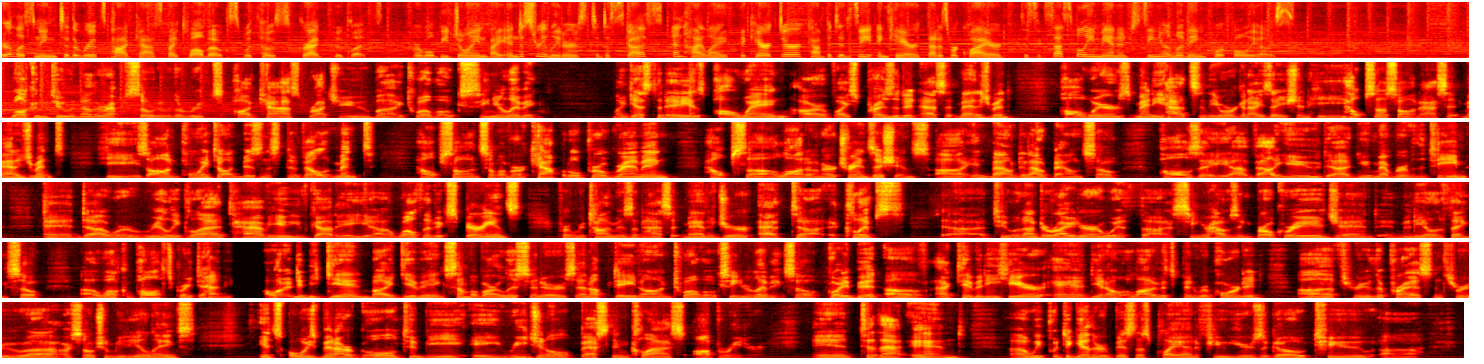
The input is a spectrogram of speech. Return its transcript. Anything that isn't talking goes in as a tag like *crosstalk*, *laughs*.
You're listening to the Roots podcast by 12 Oaks with host Greg Puklicz, where we'll be joined by industry leaders to discuss and highlight the character, competency, and care that is required to successfully manage senior living portfolios. Welcome to another episode of the Roots podcast brought to you by 12 Oaks Senior Living. My guest today is Paul Wang, our Vice President Asset Management Paul wears many hats in the organization. He helps us on asset management. He's on point on business development, helps on some of our capital programming, helps uh, a lot on our transitions, uh, inbound and outbound. So, Paul's a uh, valued uh, new member of the team, and uh, we're really glad to have you. You've got a uh, wealth of experience from your time as an asset manager at Eclipse uh, to an underwriter with uh, senior housing brokerage and, and many other things. So, uh, welcome, Paul. It's great to have you. I wanted to begin by giving some of our listeners an update on 12 Oak Senior Living. So, quite a bit of activity here, and you know, a lot of it's been reported uh, through the press and through uh, our social media links. It's always been our goal to be a regional best in class operator. And to that end, uh, we put together a business plan a few years ago to uh,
